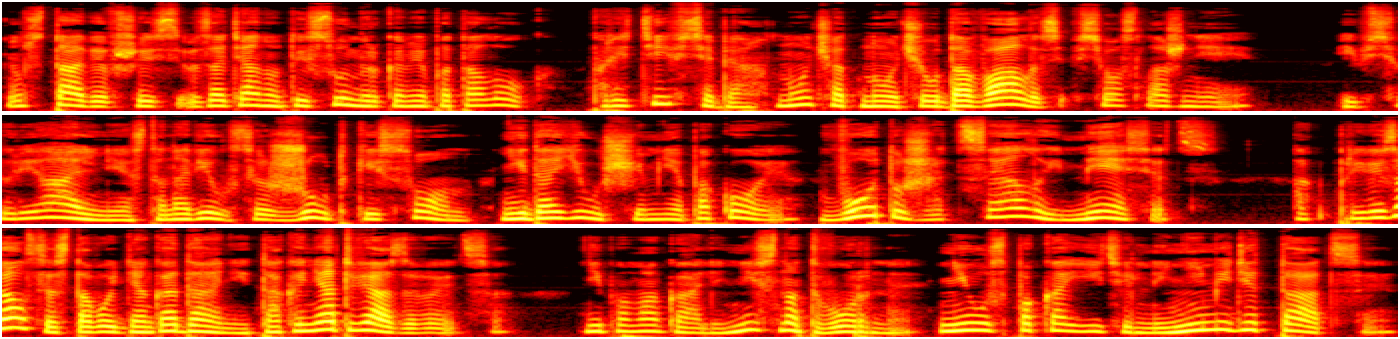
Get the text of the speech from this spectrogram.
уставившись в затянутый сумерками потолок. Прийти в себя ночь от ночи удавалось все сложнее. И все реальнее становился жуткий сон, не дающий мне покоя. Вот уже целый месяц. Как привязался с того дня гаданий, так и не отвязывается. Не помогали ни снотворное, ни успокоительный, ни медитация.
